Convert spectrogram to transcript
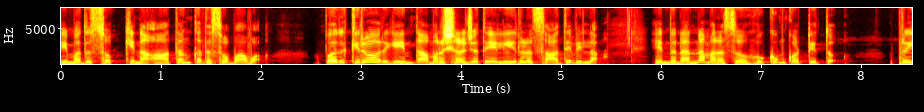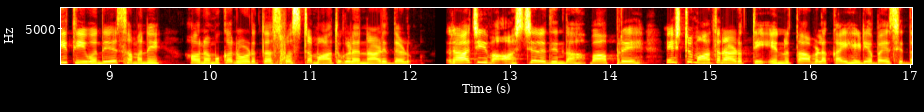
ನಿಮ್ಮದು ಸೊಕ್ಕಿನ ಆತಂಕದ ಸ್ವಭಾವ. ಬದುಕಿರುವವರಿಗೆ ಇಂಥ ಮನುಷ್ಯನ ಜೊತೆಯಲ್ಲಿ ಇರಲು ಸಾಧ್ಯವಿಲ್ಲ ಎಂದು ನನ್ನ ಮನಸ್ಸು ಹುಕುಂ ಕೊಟ್ಟಿತ್ತು. ಪ್ರೀತಿ ಒಂದೇ ಸಮನೆ. ಅವನ ಮುಖ ನೋಡುತ್ತಾ ಸ್ಪಷ್ಟ ಮಾತುಗಳನ್ನಾಡಿದ್ದಳು ರಾಜೀವ ಆಶ್ಚರ್ಯದಿಂದ, ಬಾಪ್ರೆ, ಎಷ್ಟು ಮಾತನಾಡುತ್ತಿ? ಎನ್ನುತ್ತಾ ಅವಳ ಕೈ ಹಿಡಿಯ ಬಯಸಿದ್ದ.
